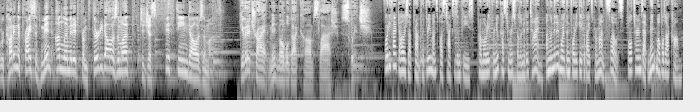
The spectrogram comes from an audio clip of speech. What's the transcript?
We're cutting the price of Mint Unlimited from $30 a month to just $15 a month. Give it a try at mintmobile.com slash switch. $45 upfront for three months plus taxes and fees. Promo rate for new customers for limited time. Unlimited more than 40 gigabytes per month. Slows. Full terms at mintmobile.com.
